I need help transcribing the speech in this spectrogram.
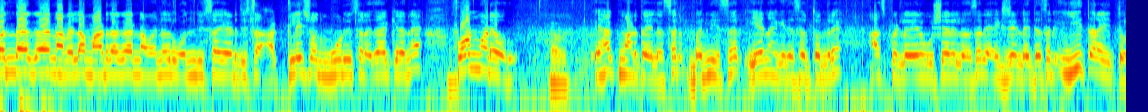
ಬಂದಾಗ ನಾವೆಲ್ಲ ಮಾಡಿದಾಗ ನಾವೇನಾದ್ರು ಒಂದು ದಿವಸ, ಎರಡು ದಿವಸ, ಅಟ್ಲೀಸ್ಟ್ ಒಂದು ಮೂರು ದಿವಸ ರಜೆ ಹಾಕಿರಂದ್ರೆ ಫೋನ್ ಮಾಡೋರು ಯಾಕೆ ಮಾಡ್ತಾ ಇಲ್ಲ ಸರ್? ಬನ್ನಿ ಸರ್ ಏನಾಗಿದೆ ಸರ್ ತೊಂದರೆ? ಹಾಸ್ಪಿಟ್ಲ್ ಏನು ಹುಷಾರಿಲ್ವಾ ಸರ್? ಆಕ್ಸಿಡೆಂಟ್ ಆಯ್ತಾ ಸರ್? ಈ ಥರ ಇತ್ತು.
